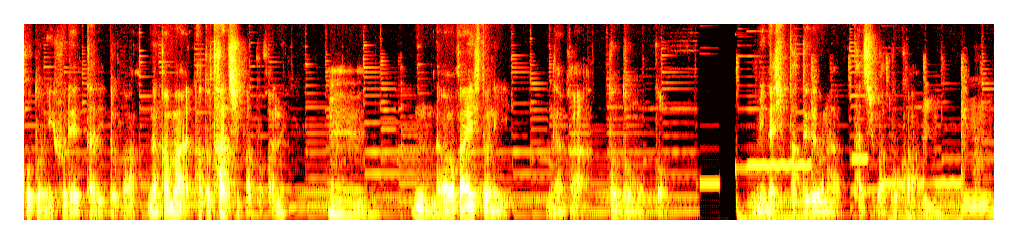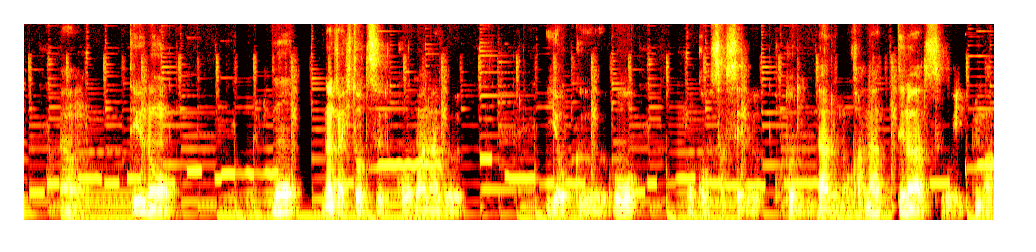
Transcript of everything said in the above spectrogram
ことに触れたりとかなんかまああと立場とかね。うん。うん、だから若い人になんかどんどんもっとみんな引っ張っていくような立場とか、うん。うん。うん、っていうのもなんか一つこう学ぶ意欲を起こさせることになるのかなっていうのはすごい今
